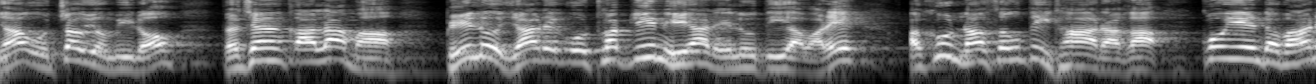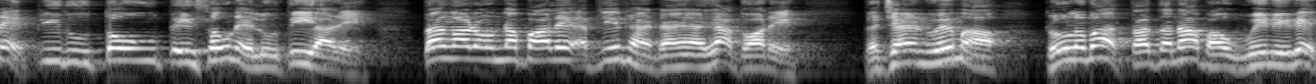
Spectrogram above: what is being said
များကိုကြောက်ရွံ့ပြီးတော့တကြံကာလမှာဘေးလွတ်ရာတွေကိုထွက်ပြေးနေရတယ်လို့သိရပါတယ်အခုနောက်ဆုံးသိထားရတာကကိုရင်တစ်ပါးနဲ့ပြည်သူ၃ဦးတိတ်ဆုံးတယ်လို့သိရတယ်တန်ကတော့နှစ်ပါးလည်းအပြင်းထန်ဒဏ်ရာရသွားတယ် ကြကြံတွဲမှာဒုံလဘတာတနာဘောင်ဝင်နေတဲ့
